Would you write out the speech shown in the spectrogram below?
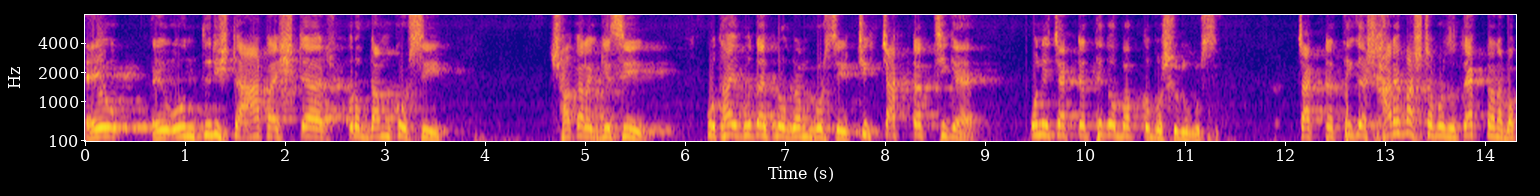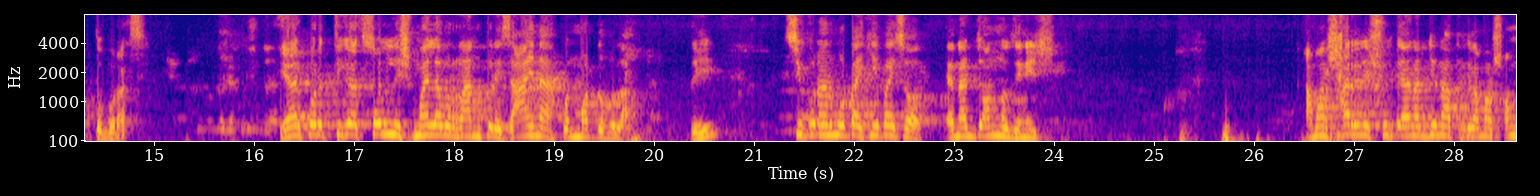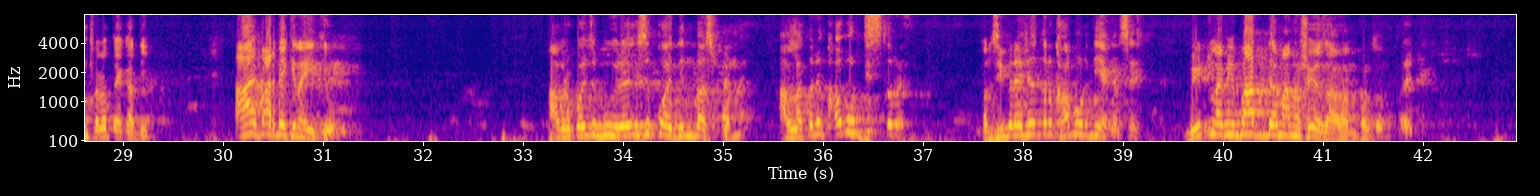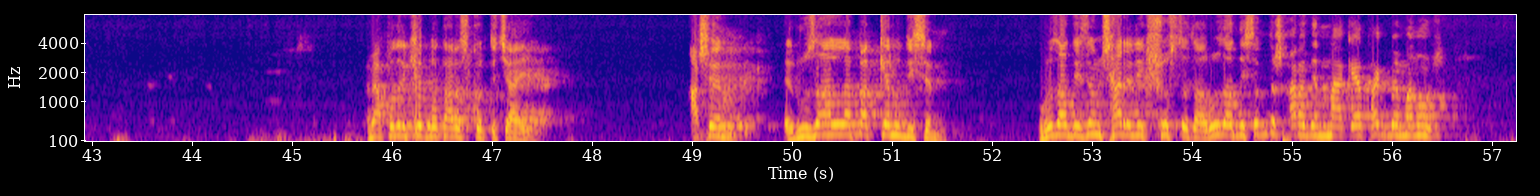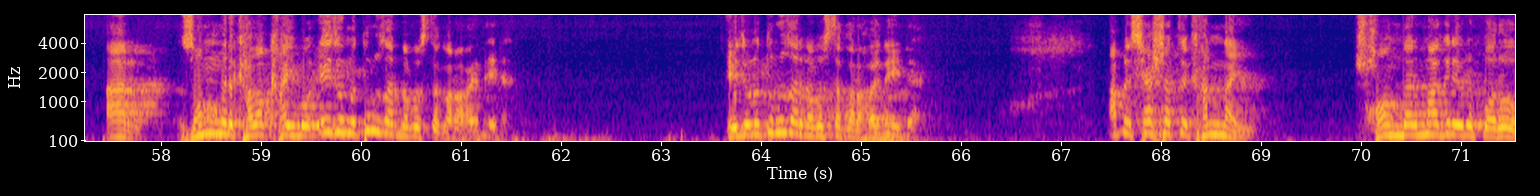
এই এই উনত্রিশটা, আঠাশটা প্রোগ্রাম করছি। সকালে গেছি, কোথায় কোথায় প্রোগ্রাম করছি, ঠিক চারটার থেকে, পৌনে চারটার থেকে বক্তব্য শুরু করছি। চারটার থেকে সাড়ে পাঁচটা পর্যন্ত একটা না বক্তব্য রাখছি। এরপরের থেকে চল্লিশ মাইল আবার রান করেছে। আয় না, কোন মর্দ বলা? দেখি, চিকুনার মোটাই কি পাইছ? এনার্জি অন্য জিনিস। আমার শারীরিক সুখে এনার্জি না থাকলে আমার সংসারও তো একাধিক। আয় পারবে কিনা এই কেউ? আবার কয় যে হয়ে গেছে, কয়দিন বাঁচবো না? আল্লাহ তোরে খবর দিস তোরে। তোর জীবনে তোর খবর দিয়ে গেছে। বিটলে আমি বাদ দে, মানুষ হয়ে যাও এখন পর্যন্ত। আমি আপনাদের খেদমত আরজ করতে চাই। আসেন, রোজা আল্লাহ পাক কেন দিছেন? রোজা দিয়েছেন শারীরিক সুস্থতা, রোজা দিয়েছেন তো সারাদিন না খেয়ে থাকবে মানুষ। আর জম্মের খাওয়া খাইব, এই জন্য তো রোজার ব্যবস্থা করা হয় না এটা। এই জন্য তো রোজার ব্যবস্থা করা হয় না এটা। আপনি শেষ সাথে খান নাই, সন্ধ্যার মাগরে পরও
